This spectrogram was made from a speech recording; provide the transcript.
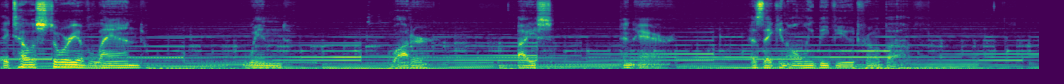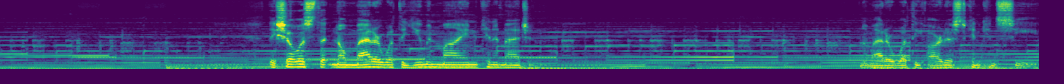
They tell a story of land, wind, water, ice, and air as they can only be viewed from above. They show us that no matter what the human mind can imagine, no matter what the artist can conceive,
